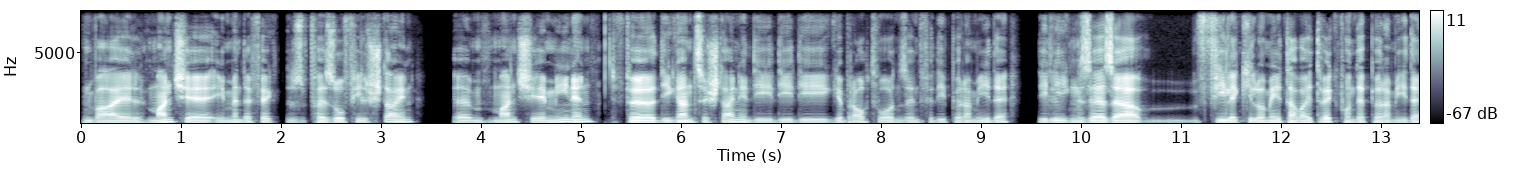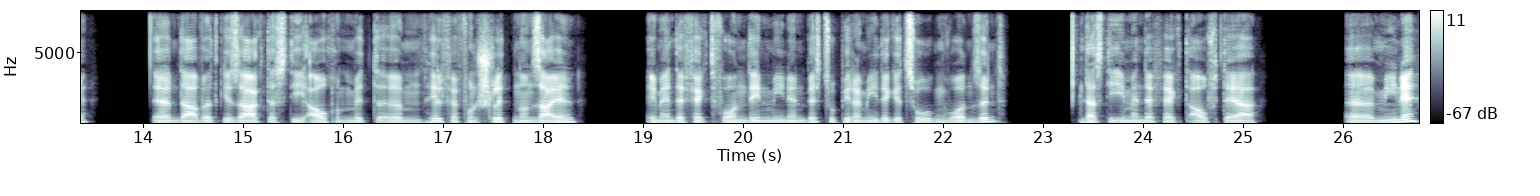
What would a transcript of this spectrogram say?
Weil manche im Endeffekt für so viel Stein, äh, manche Minen für die ganzen Steine, die, die, die gebraucht worden sind für die Pyramide, die liegen sehr, sehr viele Kilometer weit weg von der Pyramide. Ähm, da wird gesagt, dass die auch mit ähm, Hilfe von Schlitten und Seilen im Endeffekt von den Minen bis zur Pyramide gezogen worden sind, dass die im Endeffekt auf der äh, Mine,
